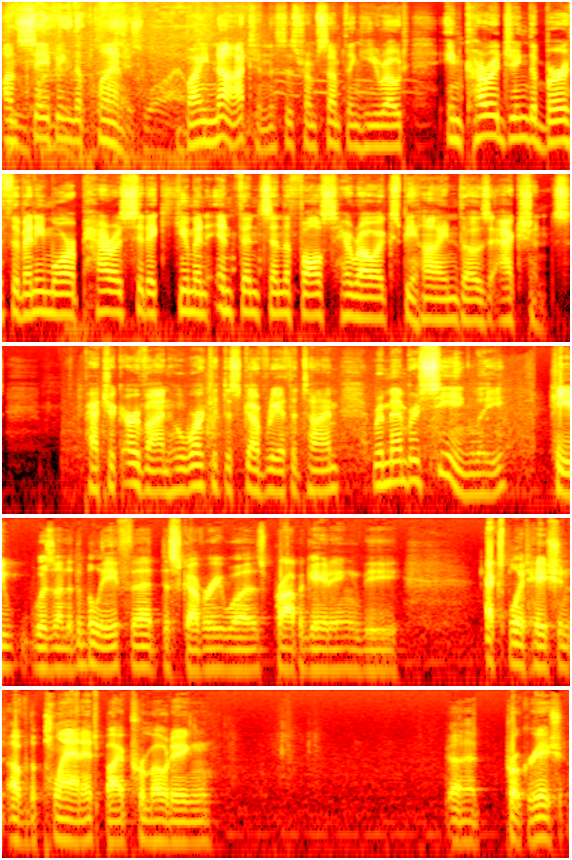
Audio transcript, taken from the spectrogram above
on saving the planet by not, and this is from something he wrote, encouraging the birth of any more parasitic human infants and the false heroics behind those actions. Patrick Irvine, who worked at Discovery at the time, remembers seeing Lee. He was under the belief that Discovery was propagating the exploitation of the planet by promoting uh, procreation.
